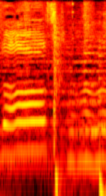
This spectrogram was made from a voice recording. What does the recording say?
the last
